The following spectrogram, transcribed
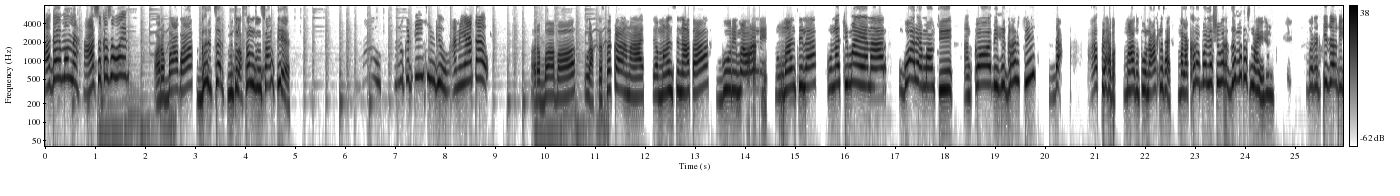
अगं मम्मी असं कसं होईल? अरे बाबा घरी चल मी तुला समजून सांगते. टेन्शन घेऊ आम्ही आहो. अरे बाबा तुला कसं कळणार? त्या माणसीनं आता गोरी माव मग माणसीला कुणाची माया येणार? गोऱ्या मावची. आणि कबी ही घरची? दा. आपल्या हा बघ माझं तोंड असलंच आहे. मला खरं बोलल्याशिवाय जमतच नाही. बरं ती जाऊ दे.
